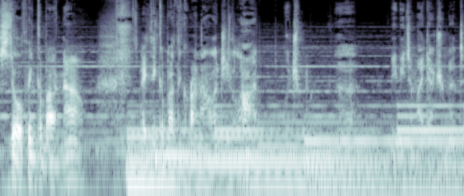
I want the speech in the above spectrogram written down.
still think about now. I think about the chronology a lot, which uh, maybe to my detriment.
